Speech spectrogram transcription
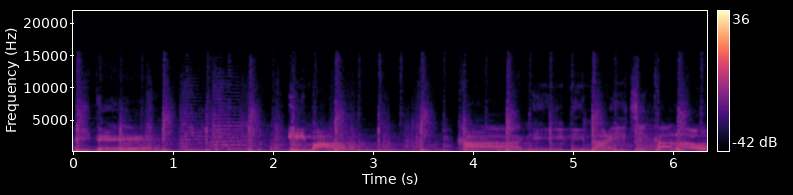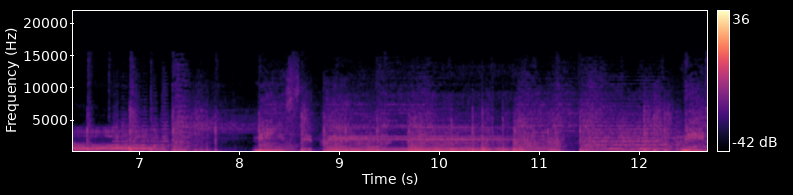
りで今限りない力を見せて未来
